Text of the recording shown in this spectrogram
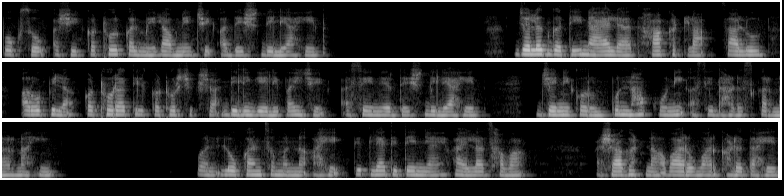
पोक्सो अशी कठोर कलमे लावण्याचे आदेश दिले आहेत. जलदगती न्यायालयात हा खटला चालून आरोपीला कठोरातील कठोर शिक्षा दिली गेली पाहिजे असे निर्देश दिले आहेत. जेणेकरून पुन्हा कोणी असे धाडस करणार नाही. पण लोकांचं म्हणणं आहे तिथल्या तिथे न्याय व्हायलाच हवा. अशा घटना वारंवार घडत आहेत.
